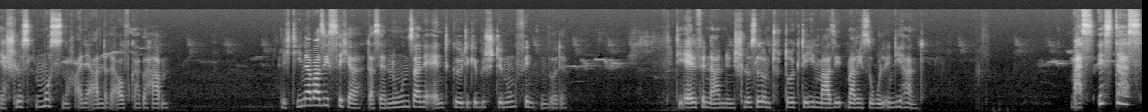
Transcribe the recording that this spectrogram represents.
der Schlüssel muss noch eine andere Aufgabe haben. Lichtina war sich sicher, dass er nun seine endgültige Bestimmung finden würde. Die Elfe nahm den Schlüssel und drückte ihn Marisol in die Hand. Was ist das?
